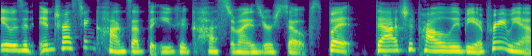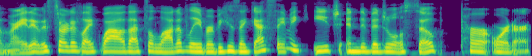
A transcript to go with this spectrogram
it was an interesting concept that you could customize your soaps, but that should probably be a premium, right? It was sort of like, wow, that's a lot of labor because I guess they make each individual soap per order.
